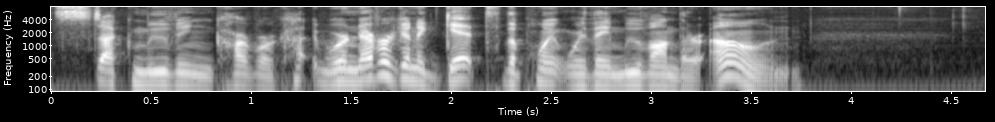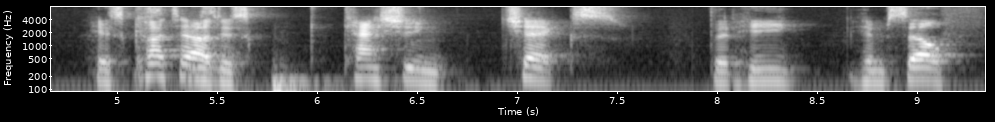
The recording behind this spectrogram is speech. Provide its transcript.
stuck moving cardboard. Cut- we're never gonna get to the point where they move on their own. his cutout is cashing checks that he himself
